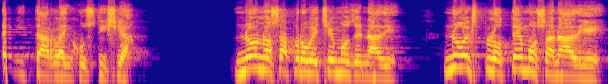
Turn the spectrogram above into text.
evitar la injusticia. No nos aprovechemos de nadie. No explotemos a nadie.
